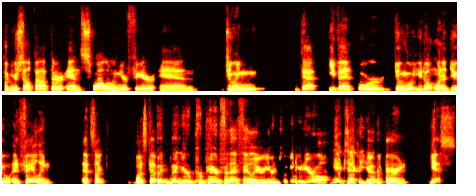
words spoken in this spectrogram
putting yourself out there and swallowing your fear and doing that event or doing what you don't want to do and failing. That's like one step. But but you're prepared for that failure. You're giving it your all. Yeah, exactly. You're yep. preparing. Yes,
